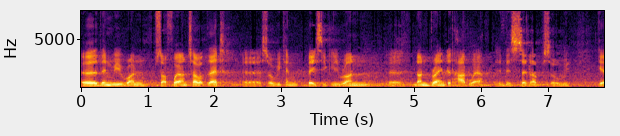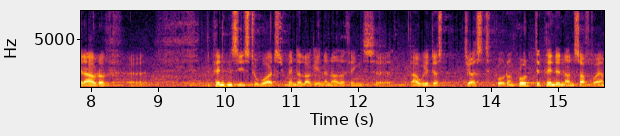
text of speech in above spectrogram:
Uh, then we run software on top of that, so we can basically run uh, non-branded hardware in this setup. So we get out of dependencies towards vendor login and other things. now we're just, just quote unquote dependent on software.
